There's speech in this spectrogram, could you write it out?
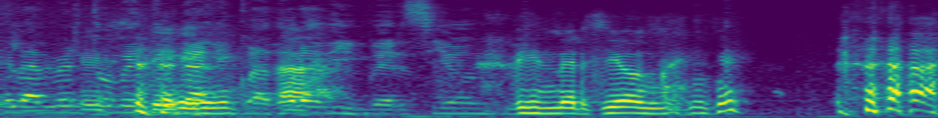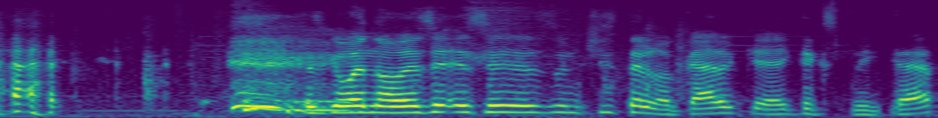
El Alberto este... vende licuadora ah, de inversión. De inversión, Es que bueno, ese, ese, es un chiste local que hay que explicar.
